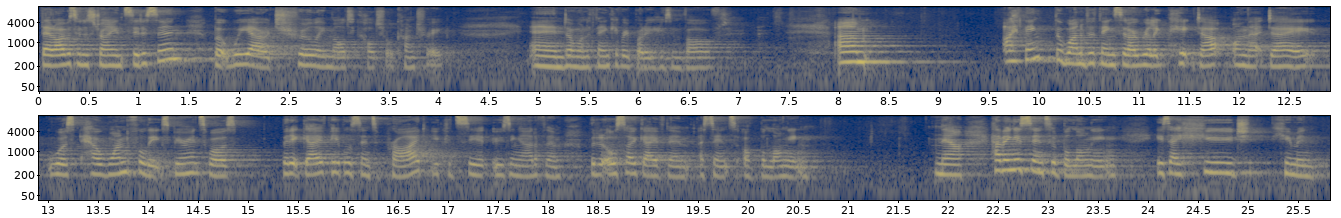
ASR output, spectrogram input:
that I was an Australian citizen, but we are a truly multicultural country. And I want to thank everybody who's involved. Um, I think the one of the things that I really picked up on that day was how wonderful the experience was, but it gave people a sense of pride. You could see it oozing out of them, but it also gave them a sense of belonging. Now, having a sense of belonging is a huge human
